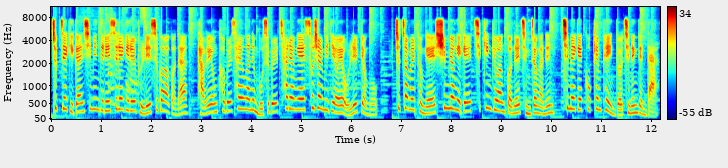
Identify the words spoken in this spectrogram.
축제 기간 시민들이 쓰레기를 분리 수거하거나 다회용 컵을 사용하는 모습을 촬영해 소셜미디어에 올릴 경우 추첨을 통해 50명에게 치킨 교환권을 증정하는 치맥의 코 캠페인도 진행된다.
